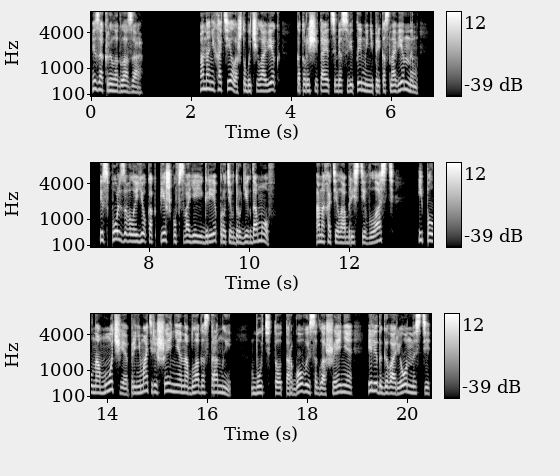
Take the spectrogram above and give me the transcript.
и закрыла глаза. Она не хотела, чтобы человек — который считает себя святым и неприкосновенным, использовал ее как пешку в своей игре против других домов. Она хотела обрести власть и полномочия принимать решения на благо страны, будь то торговые соглашения или договоренности,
